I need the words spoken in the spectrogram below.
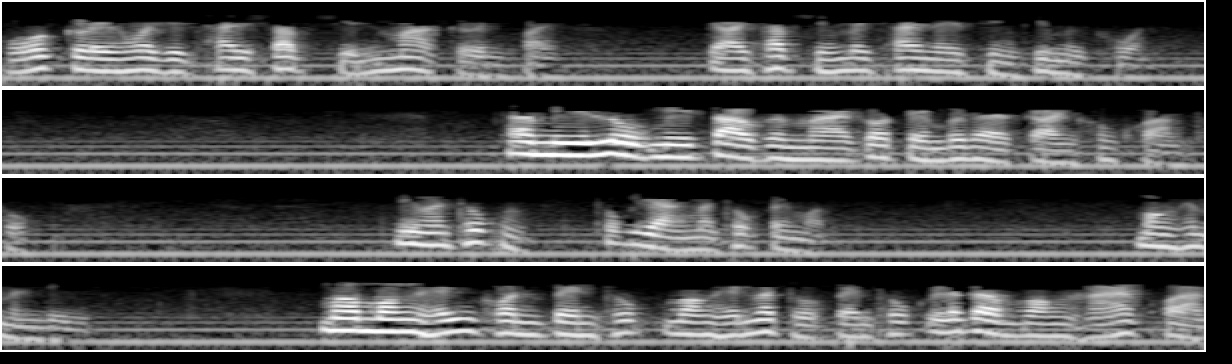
ผัวเกรงว่าจะใช้ทรัพย์สินมากเกินไปจะทรัพย์สินไปใช้ในสิ่งที่ไม่ควร ถ้ามีลูกมีเต้าขึ้นมาก็เต็มไปด้วยการของความทุกข์นี่มันทุกข์ทุกอย่างมันทุกข์ไปหมด มองให้มันดีมอมองเห็นคนเป็นทุกข์มองเห็นวัตถุเป็นทุกข์แล้วก็มองหาความ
